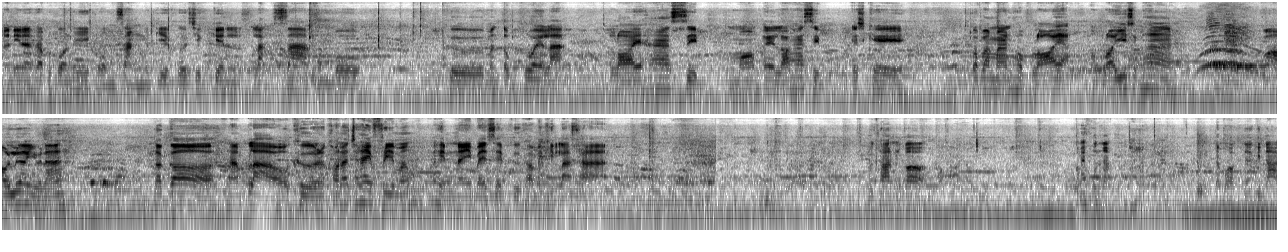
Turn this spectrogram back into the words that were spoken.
อันนี้นะครับทุกคนที่ผมสั่งเมื่อกี้คือชิคเก้นลักซ่าคอมโบคือมันตกถ้วยละ 150มอฟเอ้ย150 HK ก็ประมาณ 600 อะ 625 ก็เอาเรื่องอยู่นะ แล้วก็น้ำเปล่าคือเขาน่าจะให้ฟรีมั้งเห็นในใบเสร็จคือเขาไม่คิดราคารสชาติมันก็ก็ไม่คุ้นอะ พอจะกินได้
